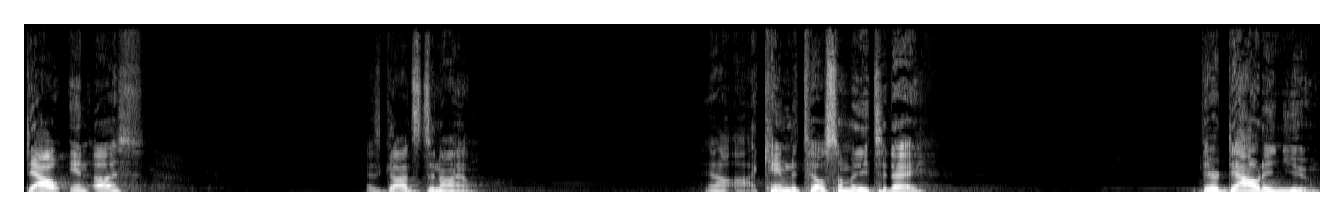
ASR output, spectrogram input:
doubt in us as God's denial. And I came to tell somebody today their doubt in you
